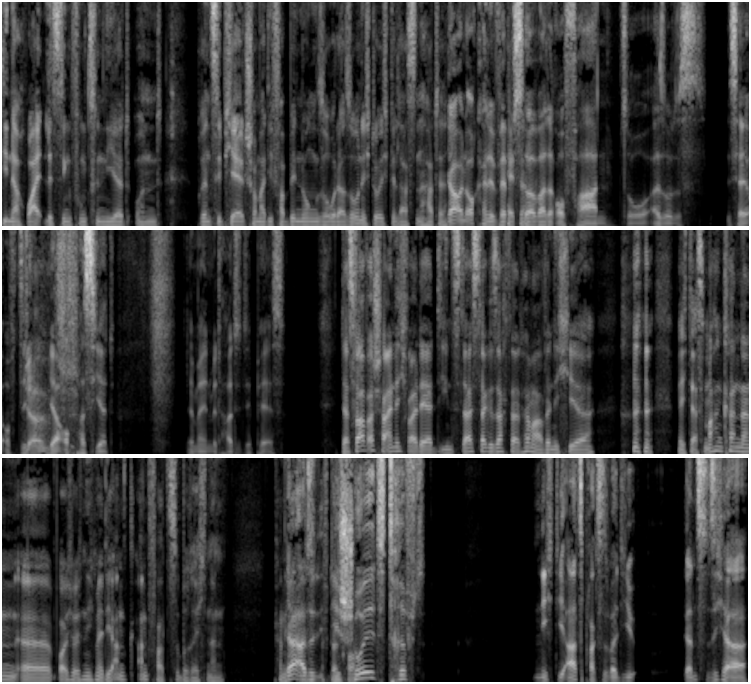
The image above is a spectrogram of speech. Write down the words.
die nach Whitelisting funktioniert und prinzipiell schon mal die Verbindungen so oder so nicht durchgelassen hatte. Ja, und auch keine Webserver darauf fahren. So, also das ist ja offensichtlich Ja. ja auch passiert. Immerhin mit HTTPS. Das war wahrscheinlich, weil der Dienstleister gesagt hat, hör mal, wenn ich hier, wenn ich das machen kann, dann äh, brauche ich euch nicht mehr die An Anfahrt zu berechnen. Kann ich Ja, also die, die. Schuld trifft nicht die Arztpraxis, weil die ganz sicher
